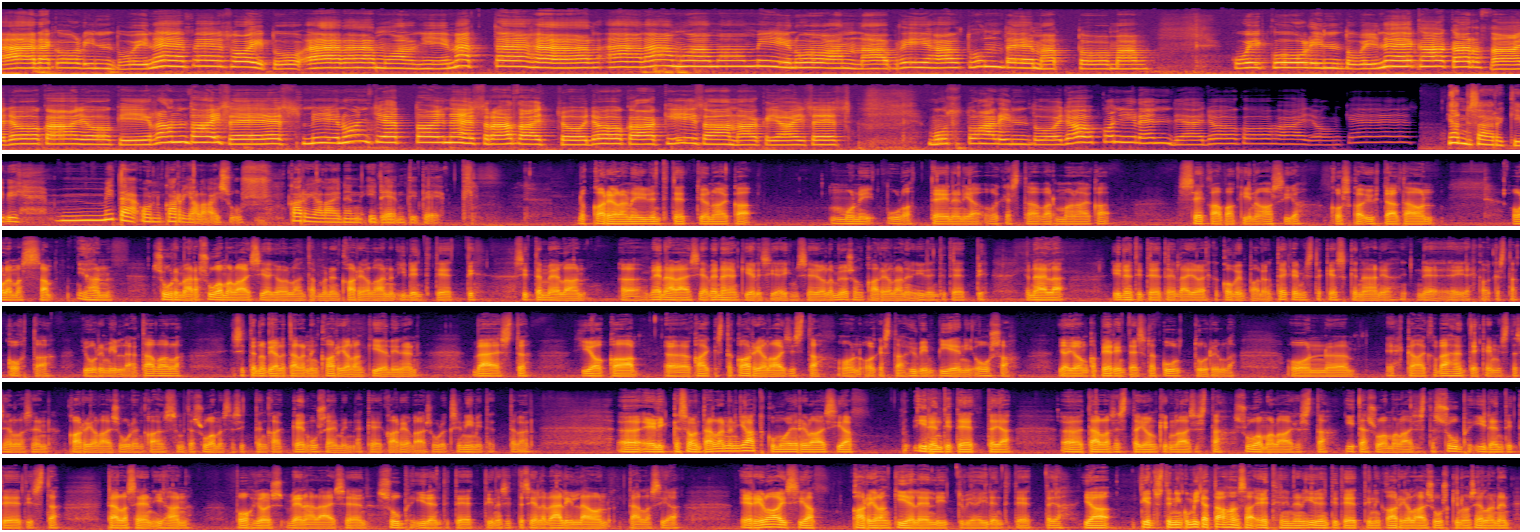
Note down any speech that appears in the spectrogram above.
Älä kun lintuine soitu, älä mua nimettähän, älä mua minua anna prihal tuntemattomal. Kuikku lintuine kakarta, joka joki rantaises, minun tiettoines rataitso, joka kisanak jaises. Musta lintu joukkoni lentää, joko hajon kes. Janne Saarikivi, mitä on karjalaisuus, karjalainen identiteetti? No karjalainen identiteetti on aika moniulotteinen ja oikeastaan varmaan aika sekavakin asia, koska yhtäältä on olemassa ihan suuri määrä suomalaisia, joilla on tämmöinen karjalainen identiteetti. Sitten meillä on venäläisiä, venäjänkielisiä ihmisiä, joilla myös on karjalainen identiteetti. Ja näillä identiteeteillä ei ole ehkä kovin paljon tekemistä keskenään ja ne ei ehkä oikeastaan kohtaa juuri millään tavalla. Ja sitten on vielä tällainen karjalan kielinen väestö, joka kaikista karjalaisista on oikeastaan hyvin pieni osa ja jonka perinteisellä kulttuurilla on ehkä aika vähän tekemistä sellaisen karjalaisuuden kanssa, mitä Suomessa sitten kaikkein useimmin näkee karjalaisuudeksi nimitettävän. Eli se on tällainen jatkumo erilaisia identiteettejä tällaisesta jonkinlaisesta suomalaisesta, itäsuomalaisesta subidentiteetistä tällaiseen ihan pohjoisvenäläiseen subidentiteettiin ja sitten siellä välillä on tällaisia erilaisia Karjalan kieleen liittyviä identiteettejä. Ja tietysti niin kuin mikä tahansa etninen identiteetti, niin karjalaisuuskin on sellainen,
